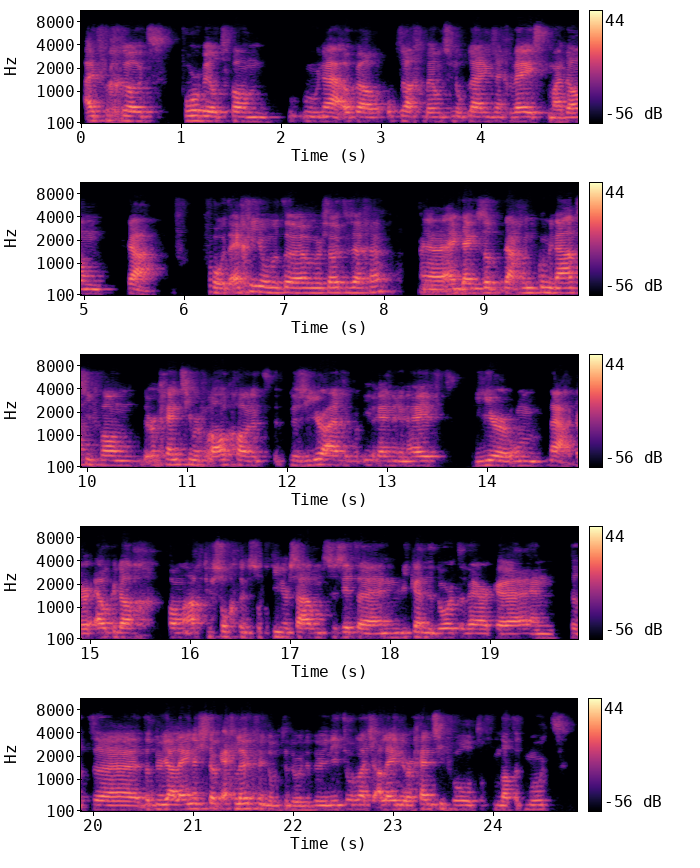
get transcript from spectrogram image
uitvergroot voorbeeld van hoe nou, ook wel opdrachten bij ons in de opleiding zijn geweest. Maar dan ja, voor het echi, om het uh, maar zo te zeggen. Uh, en ik denk dus dat ja, gewoon die combinatie van de urgentie, maar vooral gewoon het, plezier eigenlijk wat iedereen erin heeft. Hier om nou ja, er elke dag van 8 uur s ochtends tot 10 uur s avonds te zitten en weekenden door te werken. En dat, uh, dat doe je alleen als je het ook echt leuk vindt om te doen. Dat doe je niet omdat je alleen de urgentie voelt of omdat het moet.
